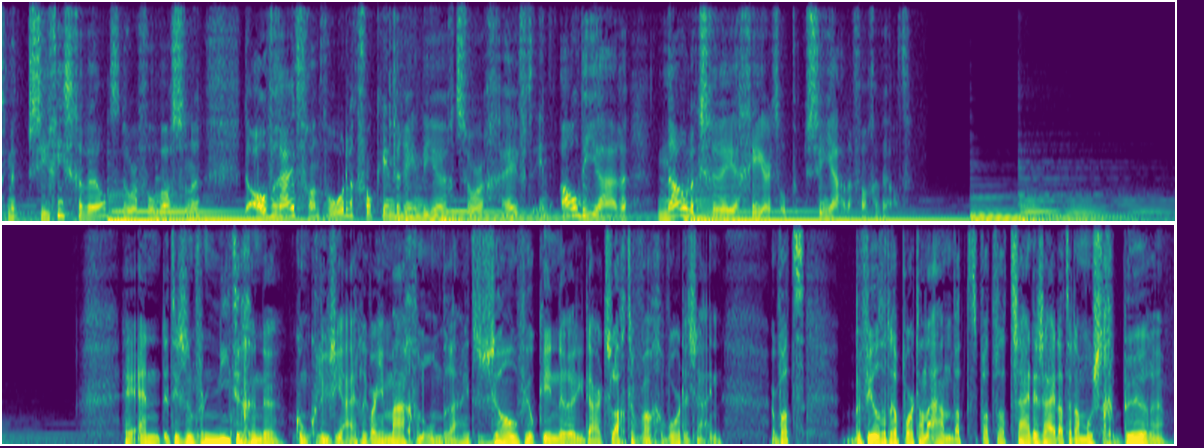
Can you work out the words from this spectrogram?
43% met psychisch geweld door volwassenen. De overheid, verantwoordelijk voor kinderen in de jeugdzorg, heeft in al die jaren nauwelijks gereageerd op signalen van geweld. Hey, en het is een vernietigende conclusie eigenlijk, waar je maag van omdraait. Zoveel kinderen die daar het slachtoffer van geworden zijn. Wat beveelt het rapport dan aan? Wat, wat, wat zeiden zij dat er dan moest gebeuren?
